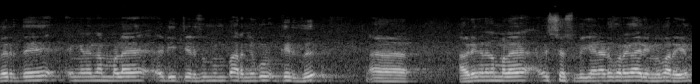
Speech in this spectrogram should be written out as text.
വെറുതെ ഇങ്ങനെ നമ്മളെ ഡീറ്റെയിൽസ് ഒന്നും പറഞ്ഞു കൊടുക്കരുത് അവരിങ്ങനെ നമ്മളെ വിശ്വസിപ്പിക്കാനായിട്ട് കുറേ കാര്യങ്ങൾ പറയും.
